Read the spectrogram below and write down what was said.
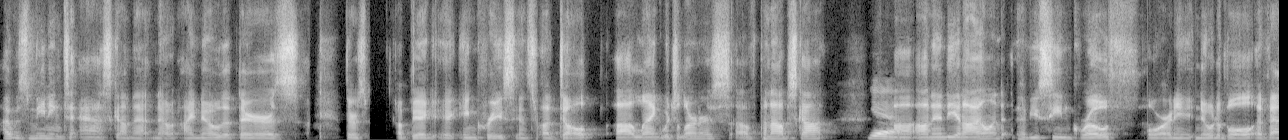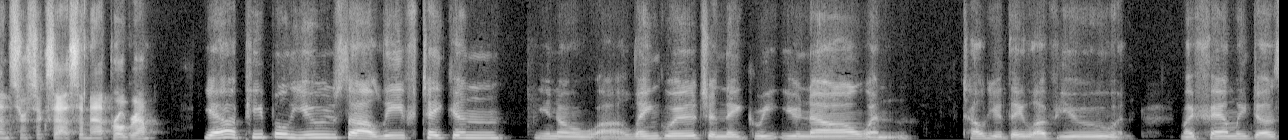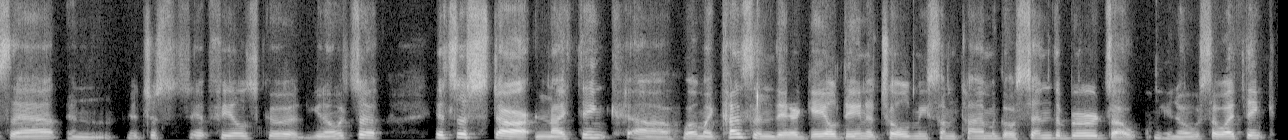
I was meaning to ask on that note. I know that there's there's a big increase in adult uh, language learners of Penobscot yeah. Uh, on Indian Island. Have you seen growth or any notable events or success in that program? Yeah, people use uh, leave taken, you know, uh, language, and they greet you now and tell you they love you. And my family does that, and it just it feels good. You know, it's a it's a start, and I think, uh, well, my cousin there, Gail Dana, told me some time ago, send the birds out. You know, so I think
